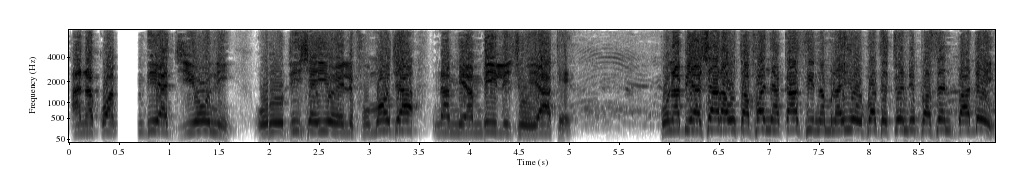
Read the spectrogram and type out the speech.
anakuambia jioni urudishe hiyo elfu moja na mia mbili juu yake. Kuna biashara utafanya kazi namna hiyo upate 20% per day.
